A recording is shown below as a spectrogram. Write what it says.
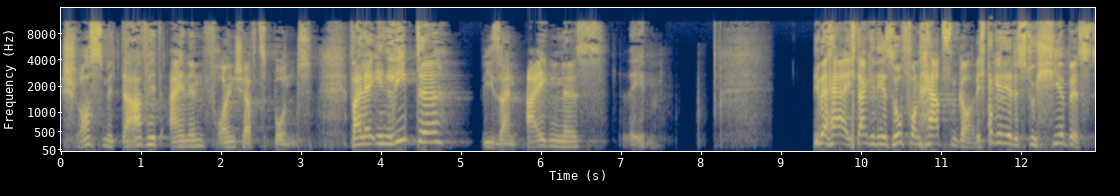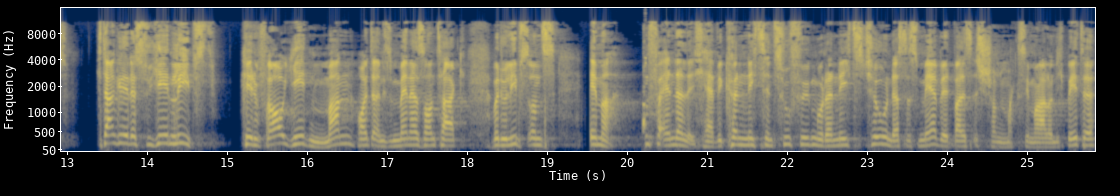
schloss mit David einen Freundschaftsbund, weil er ihn liebte wie sein eigenes Leben. Lieber Herr, ich danke dir so von Herzen, Gott. Ich danke dir, dass du hier bist. Ich danke dir, dass du jeden liebst. Jede Frau, jeden Mann, heute an diesem Männersonntag. Aber du liebst uns immer unveränderlich, Herr. Wir können nichts hinzufügen oder nichts tun, dass es mehr wird, weil es ist schon maximal. Und ich bete,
